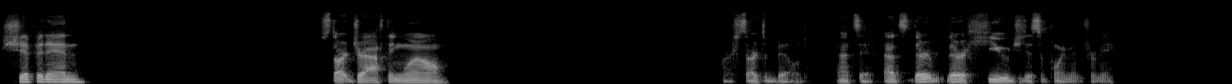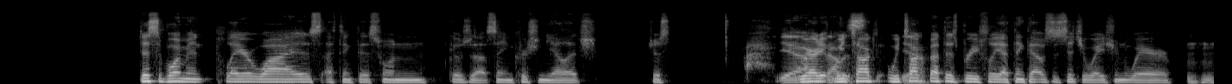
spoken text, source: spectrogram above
ship it in, start drafting well, or start to build. That's it. That's they're they're a huge disappointment for me. Disappointment player wise, I think this one goes without saying. Christian Yelich, just yeah. we already we was, talked we yeah. talked about this briefly. I think that was a situation where hmm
